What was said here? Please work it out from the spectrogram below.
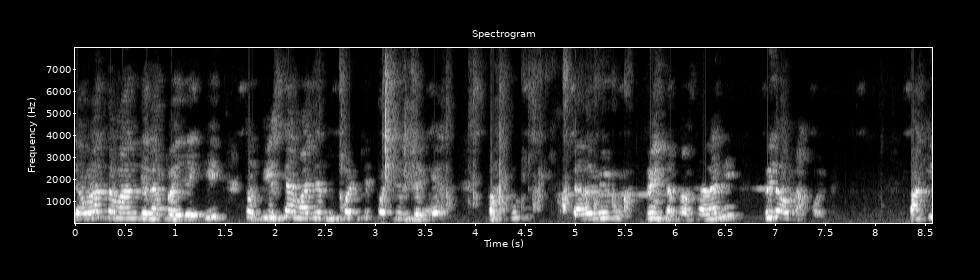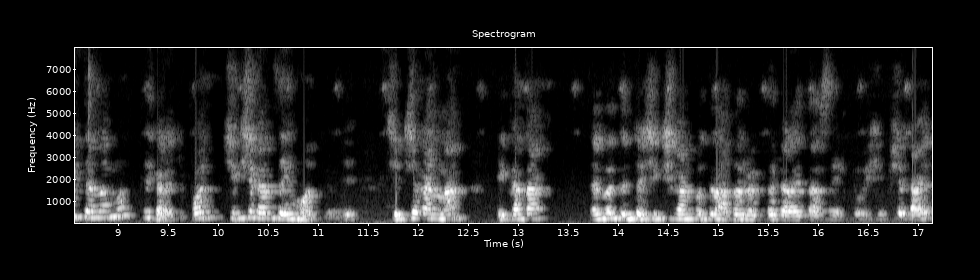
तेवढाच मान दिला पाहिजे की तो फीस काय माझ्या दुप्पट तिप्पट देऊ शकेल. त्याला मी फ्री तपासणार आणि विदाऊट अपॉइंटमेंट बाकी त्यांना मग ते करायचे. पण शिक्षकांचं हे महत्त्व म्हणजे शिक्षकांना एखादा त्यांना त्यांच्या शिक्षकांबद्दल आदर व्यक्त करायचा असेल किंवा शिक्षक आहेत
